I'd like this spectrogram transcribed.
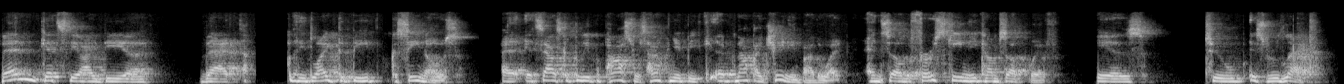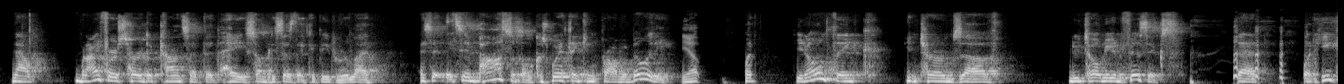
Then gets the idea that he'd like to beat casinos. Uh, It sounds completely preposterous. How can you beat, uh, not by cheating, by the way. And so the first scheme he comes up with is to, is roulette. Now, when I first heard the concept that, hey, somebody says they could beat roulette, I said, it's impossible because we're thinking probability Yep. but you don't think in terms of Newtonian physics that what he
